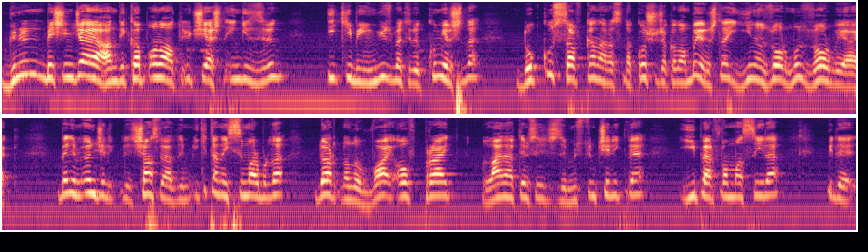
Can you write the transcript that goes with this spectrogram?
Günün 5. ayağı handikap 16 3 yaşlı İngilizlerin 2100 metrelik kum yarışında 9 safkan arasında koşacak olan bu yarışta yine zor mu? Zor bir ayak. Benim öncelikli şans verdiğim iki tane isim var burada. 4 nolu Why of Pride, Liner temsilcisi Müslüm Çelik'le iyi performansıyla bir de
